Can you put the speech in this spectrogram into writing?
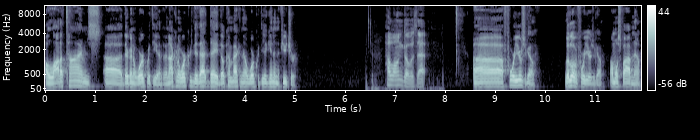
a lot of times uh, they're going to work with you. If they're not going to work with you that day, they'll come back and they'll work with you again in the future. How long ago was that? Uh, four years ago, a little over four years ago, almost five now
